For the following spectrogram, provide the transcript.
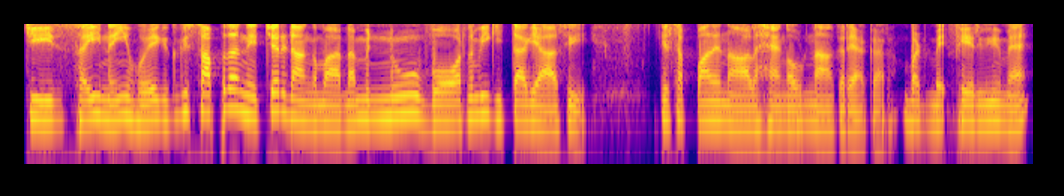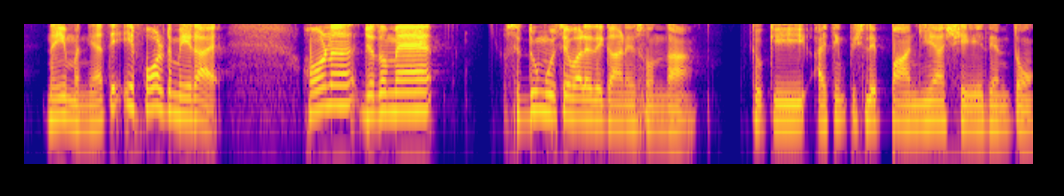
ਚੀਜ਼ ਸਹੀ ਨਹੀਂ ਹੋਏਗੀ, ਕਿਉਂਕਿ ਸੱਪ ਦਾ ਨੇਚਰ ਡੰਗ ਮਾਰਨਾ, ਮੈਨੂੰ ਵਾਰਨ ਵੀ ਕੀਤਾ ਗਿਆ ਸੀ ਕਿ ਸੱਪਾਂ ਦੇ ਨਾਲ ਹੈਂਗ ਆਊਟ ਨਾ ਕਰਿਆ ਕਰ ਬਟ ਫਿਰ ਵੀ ਮੈਂ ਨਹੀਂ ਮੰਨਿਆ ਤੇ ਇਹ ਫਾਲਟ ਮੇਰਾ ਹੈ। ਹੁਣ ਜਦੋਂ ਮੈਂ ਸਿੱਧੂ ਮੂਸੇਵਾਲੇ ਦੇ ਗਾਣੇ ਸੁਣਦਾ, ਕਿਉਂਕਿ ਆਈ ਥਿੰਕ ਪਿਛਲੇ 5 ਜਾਂ 6 ਦਿਨ ਤੋਂ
